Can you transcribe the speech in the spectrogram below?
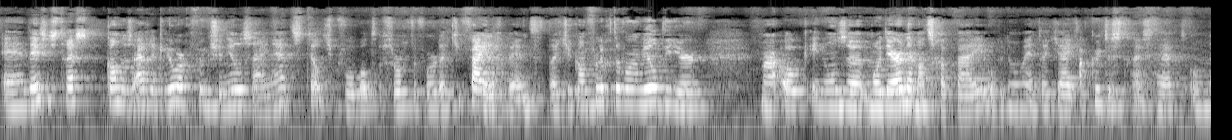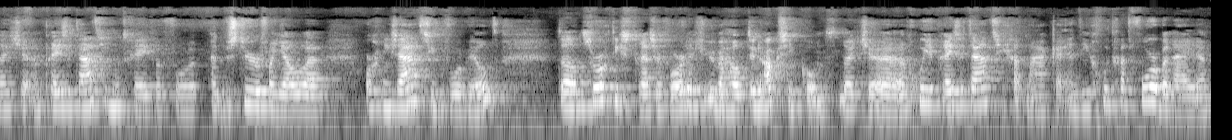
En deze stress kan dus eigenlijk heel erg functioneel zijn. Hè? Het stelt je bijvoorbeeld, zorgt ervoor dat je veilig bent, dat je kan vluchten voor een wild dier. Maar ook in onze moderne maatschappij, op het moment dat jij acute stress hebt, omdat je een presentatie moet geven voor het bestuur van jouw eh, organisatie bijvoorbeeld, dan zorgt die stress ervoor dat je überhaupt in actie komt. Dat je een goede presentatie gaat maken en die goed gaat voorbereiden.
